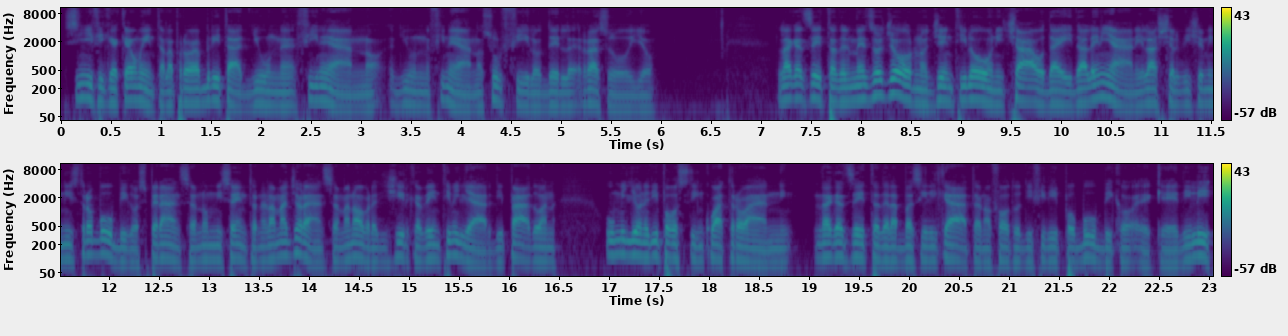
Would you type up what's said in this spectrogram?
significa che aumenta la probabilità di un fine anno, un fine anno sul filo del rasoio. La Gazzetta del Mezzogiorno, Gentiloni, ciao dai Dalemiani, lascia il viceministro Bubbico, Speranza non mi sento nella maggioranza, manovra di circa 20 miliardi, Padoan un milione di posti in quattro anni. La Gazzetta della Basilicata, una foto di Filippo Bubbico eh, che è di lì,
